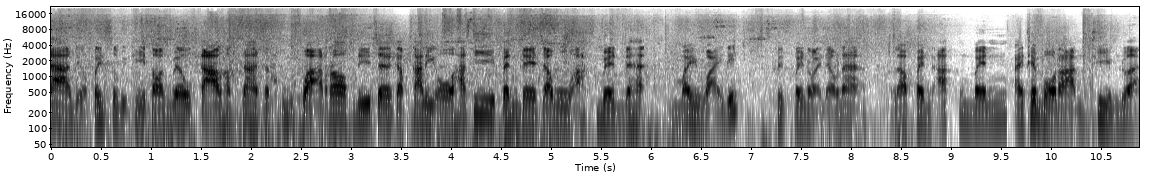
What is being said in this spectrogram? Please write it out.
ด้าเดี๋ยวไปสุ่มอีกทีตอนเวล 9 ครับ น่าจะคุ้มกว่ารอบนี้เจอกับกาลิโอฮะที่เป็นเดจาวูอักเบนนะฮะไม่ไหวดิถึกไปหน่อยแนวหน้า แล้วเป็นอักเบนไอเทมโบราณทีมด้วย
